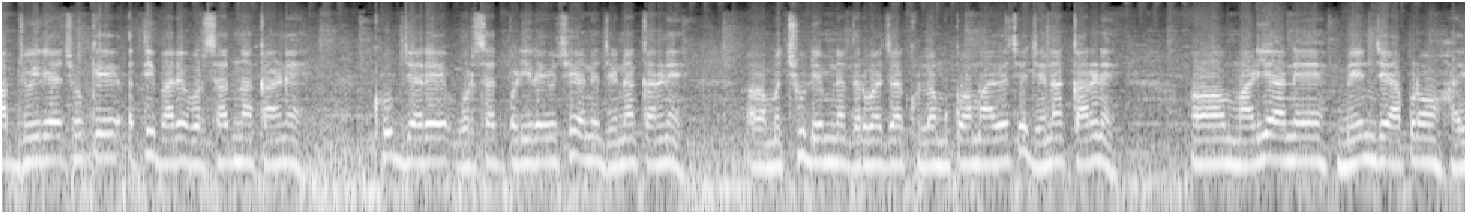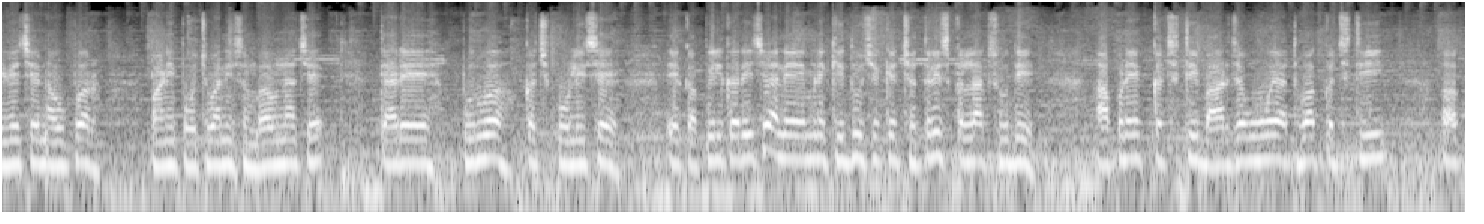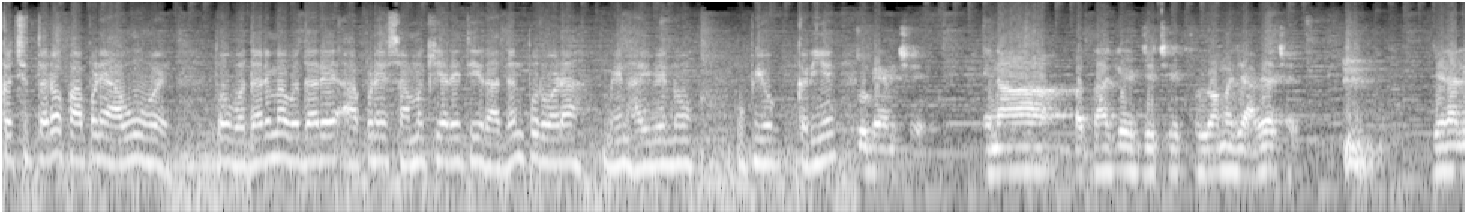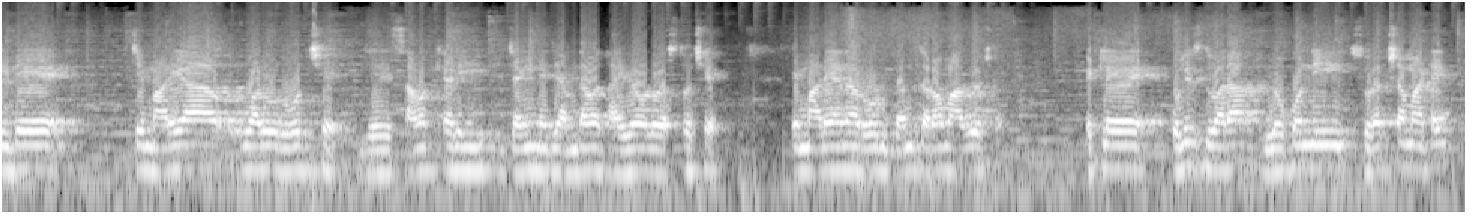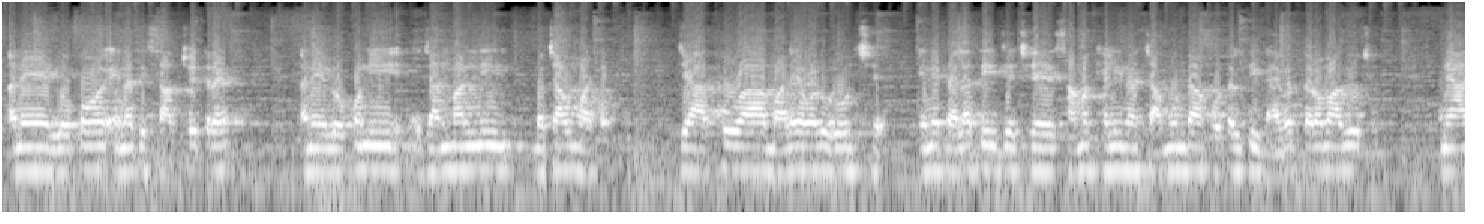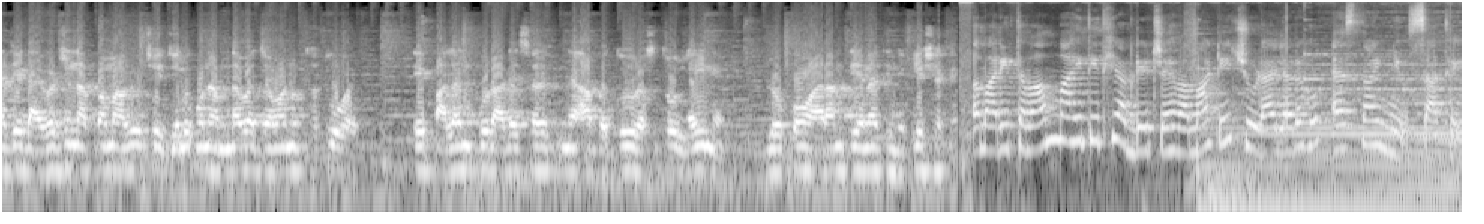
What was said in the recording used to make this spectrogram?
આપ જોઈ રહ્યા છો કે અતિ ભારે વરસાદના કારણે ખૂબ જ્યારે વરસાદ પડી રહ્યો છે અને જેના કારણે મચ્છુ ડેમના દરવાજા ખુલ્લા મૂકવામાં આવ્યા છે. જેના કારણે માળિયા અને મેન જે આપણો હાઈવે છે એના ઉપર પાણી પહોંચવાની સંભાવના છે. ત્યારે પૂર્વ કચ્છ પોલીસે એક અપીલ કરી છે અને એમણે કીધું છે કે છત્રીસ કલાક સુધી આપણે કચ્છથી બહાર જવું હોય અથવા કચ્છથી કચ્છ તરફ આપણે આવવું હોય તો વધારેમાં વધારે આપણે સામખિયારીથી રાધનપુરવાળા મેન હાઈવેનો ઉપયોગ કરીએ. જો ડેમ છે, એના બધા ગેટ જે છે, ખોલવામાં જે આવ્યા છે, જેના લીધે જે માળિયાવાળો રોડ છે, જે સામખિયારી જઈને જે અમદાવાદ હાઈવેવાળો રસ્તો છે, એ માળિયાના રોડ બંધ કરવામાં આવ્યો છે. એટલે પોલીસ દ્વારા લોકોની સુરક્ષા માટે અને લોકો એનાથી સાવચેત રહે અને લોકોની જાનમાલની બચાવ માટે જે આખું આ માળિયાવાળું રોડ છે, એને પહેલાથી જે છે સામખિયાળીના ચામુંડા હોટલથી ડાયવર્ટ કરવામાં આવ્યું છે. અને આ જે ડાયવર્ઝન આપવામાં આવ્યું છે, જે લોકોને અમદાવાદ જવાનું થતું હોય, એ પાલનપુર, આડેસર ને આ બધું રસ્તો લઈને લોકો આરામથી એનાથી નીકળી શકે. અમારી તમામ માહિતીથી અપડેટ રહેવા માટે જોડાયેલા રહો એસ નાઇન ન્યૂઝ સાથે.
